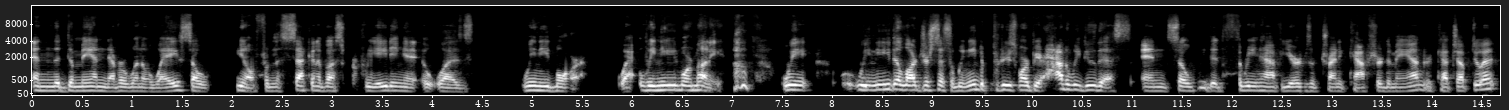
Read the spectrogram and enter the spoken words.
and the demand never went away. So, you know, from the second of us creating it, it was we need more. We need more money. we we need a larger system. We need to produce more beer. How do we do this? And so we did three and a half years of trying to capture demand or catch up to it,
